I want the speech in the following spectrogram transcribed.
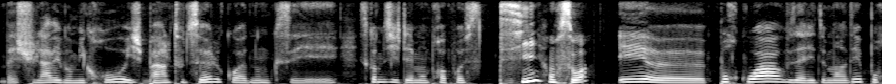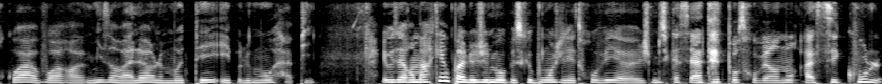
bah, je suis là avec mon micro et je parle toute seule, quoi. Donc c'est comme si j'étais mon propre psy en soi. Et euh, pourquoi, vous allez demander pourquoi avoir euh, mis en valeur le mot T et le mot happy? Et vous avez remarqué ou pas le jeu de mots? Parce que bon, je l'ai trouvé, euh, je me suis cassé la tête pour trouver un nom assez cool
